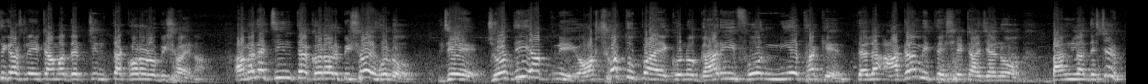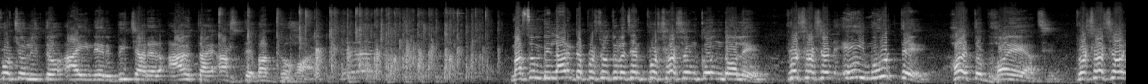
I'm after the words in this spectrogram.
থেকে আসলে, এটা আমাদের চিন্তা করারও বিষয় না। আমাদের চিন্তা করার বিষয় হলো যে, যদি আপনি অসৎ উপায়ে কোনো গাড়ি ফোন নিয়ে থাকেন, তাহলে আগামীতে সেটা যেন বাংলাদেশের প্রচলিত আইনের বিচারের আয়তায় আসতে বাধ্য হয়। মাসুম বিল্লাহ একটা প্রশ্ন তুলেছেন প্রশাসন কোন দলে? প্রশাসন এই মুহূর্তে হয়তো ভয়ে আছে। প্রশাসন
